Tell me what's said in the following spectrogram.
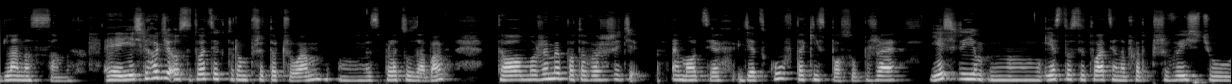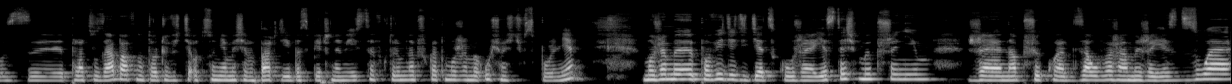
dla nas samych. E, jeśli chodzi o sytuację, którą przytoczyłam mm, z placu zabaw, to możemy potowarzyszyć w emocjach dziecku w taki sposób, że jeśli mm, jest to sytuacja na przykład przy wyjściu z placu zabaw, no to oczywiście odsuniemy się w bardziej bezpieczne miejsce, w którym na przykład możemy usiąść wspólnie. Możemy powiedzieć dziecku, że jesteśmy przy nim, że na przykład zauważamy, że jest złe,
